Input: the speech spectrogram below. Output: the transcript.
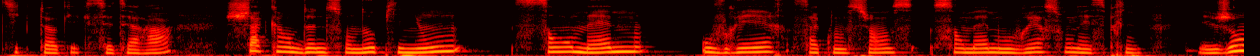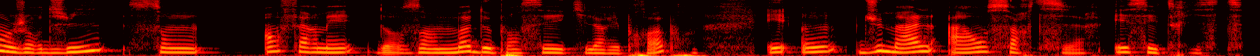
TikTok, etc. Chacun donne son opinion sans même ouvrir sa conscience, sans même ouvrir son esprit. Les gens aujourd'hui sont enfermés dans un mode de pensée qui leur est propre et ont du mal à en sortir. Et c'est triste.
